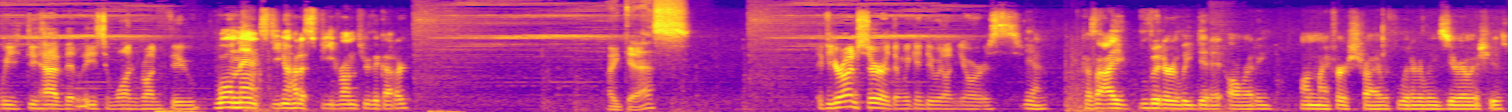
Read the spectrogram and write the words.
we do have at least one run through. Well, next, do you know how to speed run through the gutter? I guess. If you're unsure, then we can do it on yours. Yeah, because I literally did it already on my first try with literally zero issues.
